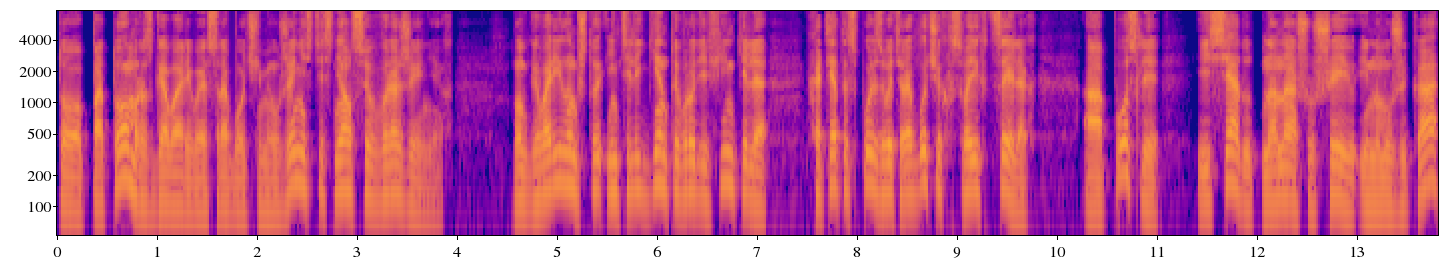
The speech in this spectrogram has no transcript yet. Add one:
то потом, разговаривая с рабочими, уже не стеснялся в выражениях. Он говорил им, что интеллигенты вроде Финкеля хотят использовать рабочих в своих целях, а после и сядут на нашу шею и на мужика,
